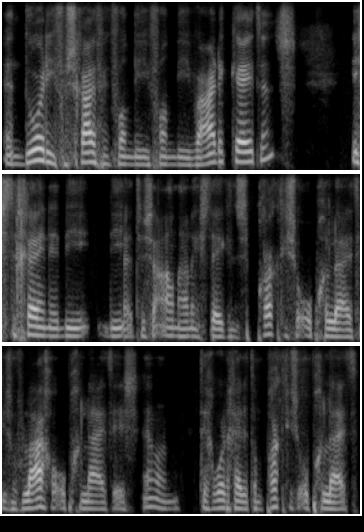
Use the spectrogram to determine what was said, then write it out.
En door die verschuiving van die, van die waardeketens, is degene die, die tussen aanhalingstekens praktischer opgeleid is of lager opgeleid is, hè, tegenwoordig heet het dan praktisch opgeleid,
